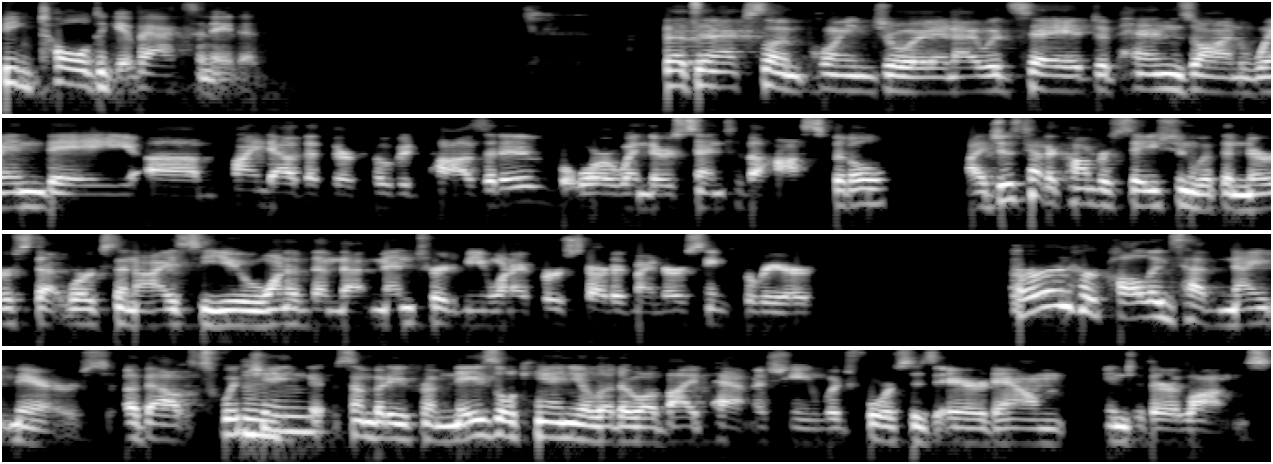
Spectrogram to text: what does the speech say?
being told to get vaccinated? That's an excellent point, Joy. And I would say it depends on when they um, find out that they're COVID positive or when they're sent to the hospital. I just had a conversation with a nurse that works in ICU, one of them that mentored me when I first started my nursing career her and her colleagues have nightmares about switching mm. somebody from nasal cannula to a BiPAP machine, which forces air down into their lungs.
